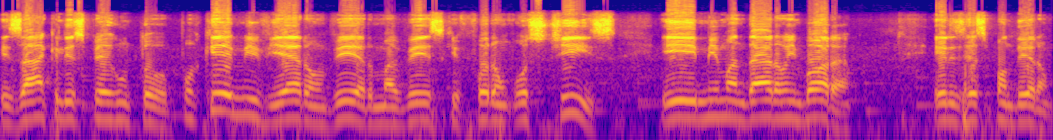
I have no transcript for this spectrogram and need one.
Isaac lhes perguntou: Por que me vieram ver uma vez que foram hostis e me mandaram embora? Eles responderam:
